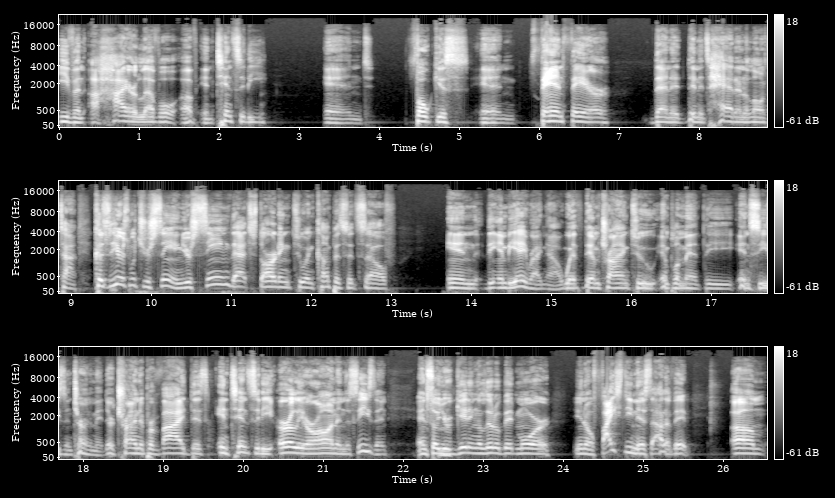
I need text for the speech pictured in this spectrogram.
even a higher level of intensity and focus and fanfare than it than it's had in a long time. Cuz here's what you're seeing. You're seeing that starting to encompass itself in the NBA right now with them trying to implement the in-season tournament. They're trying to provide this intensity earlier on in the season, and so you're getting a little bit more, you know, feistiness out of it. Um,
